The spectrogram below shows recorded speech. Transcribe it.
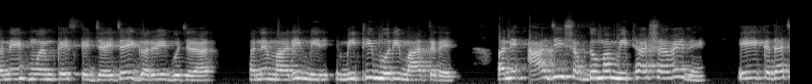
અને હું એમ કહીશ કે જય જય ગરવી ગુજરાત અને મારી મીઠી મોરી માત રે. અને આ જે શબ્દોમાં મીઠાશ આવે ને, એ કદાચ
